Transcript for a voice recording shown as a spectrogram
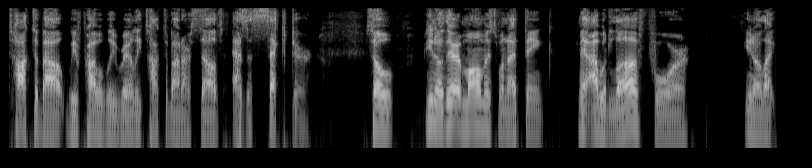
talked about, we've probably rarely talked about ourselves as a sector. So, you know, there are moments when I think, man, I would love for, you know, like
